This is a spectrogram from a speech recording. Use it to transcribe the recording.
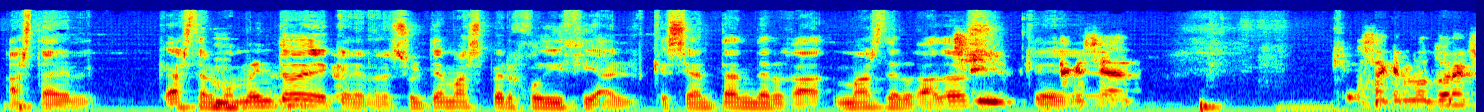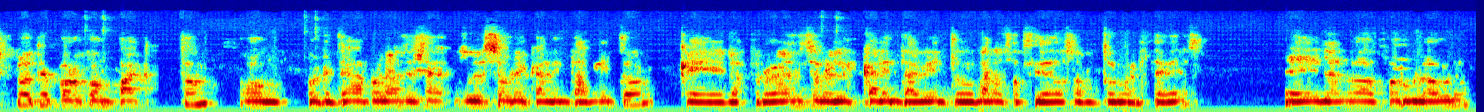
Hasta el, hasta el momento de que les resulte más perjudicial que sean tan delga- más delgados Sí, que. Que- hasta que el motor explote por compacto o porque tenga problemas de sobrecalentamiento, que los problemas de sobrecalentamiento van asociados al motor Mercedes, eh, la nueva Fórmula 1,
